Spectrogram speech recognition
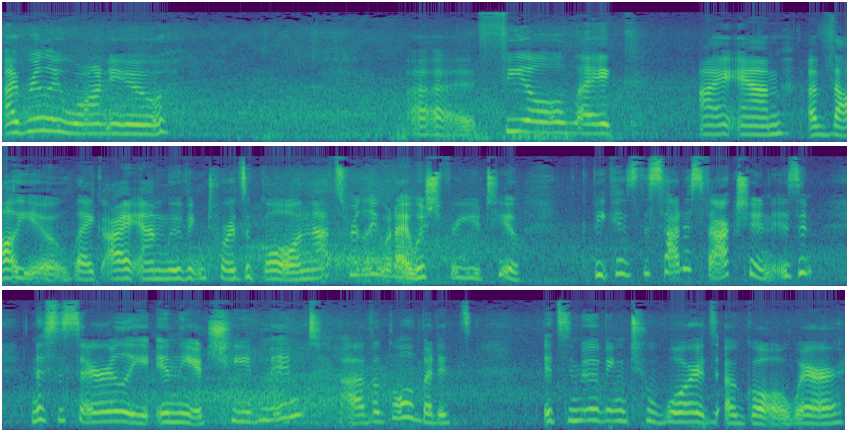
I really want to uh, feel like I am of value, like I am moving towards a goal. And that's really what I wish for you too. Because the satisfaction isn't necessarily in the achievement of a goal, but it's it's moving towards a goal where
